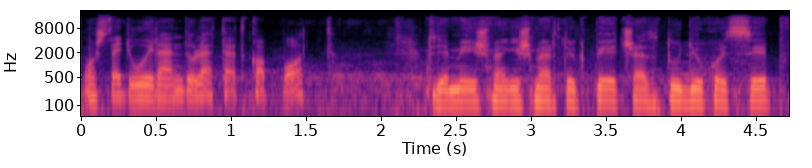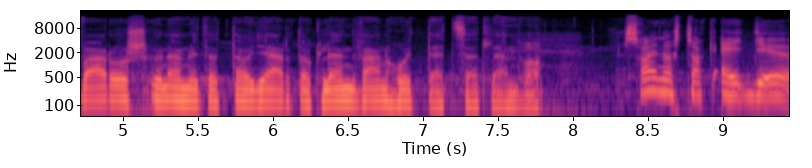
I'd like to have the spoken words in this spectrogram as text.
most egy új lendületet kapott. Ugye mi is megismertük Pécset, tudjuk, hogy szép város. Ön említette, hogy jártak Lendván, hogy tetszett Lendva? Sajnos csak egy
